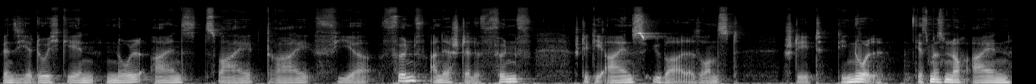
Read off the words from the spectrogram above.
wenn Sie hier durchgehen, 0, 1, 2, 3, 4, 5. An der Stelle 5 steht die 1, überall sonst steht die 0. Jetzt müssen wir noch ein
